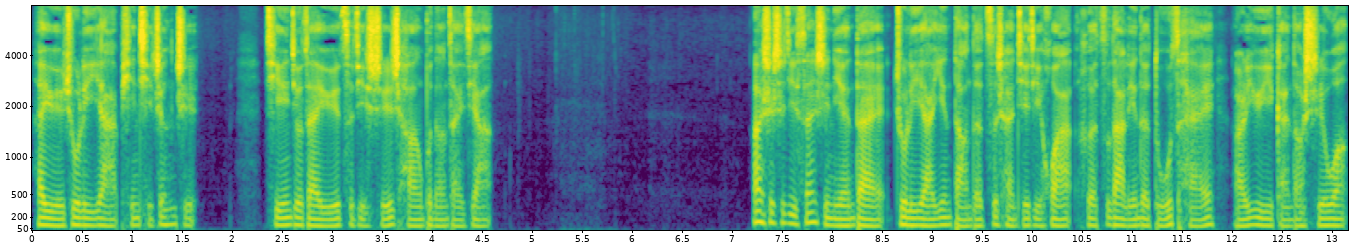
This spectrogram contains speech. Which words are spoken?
还与茱莉亚频起争执，起因就在于自己时常不能在家。二十世纪三十年代，茱莉亚因党的资产阶级化和斯大林的独裁而愈愈感到失望。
